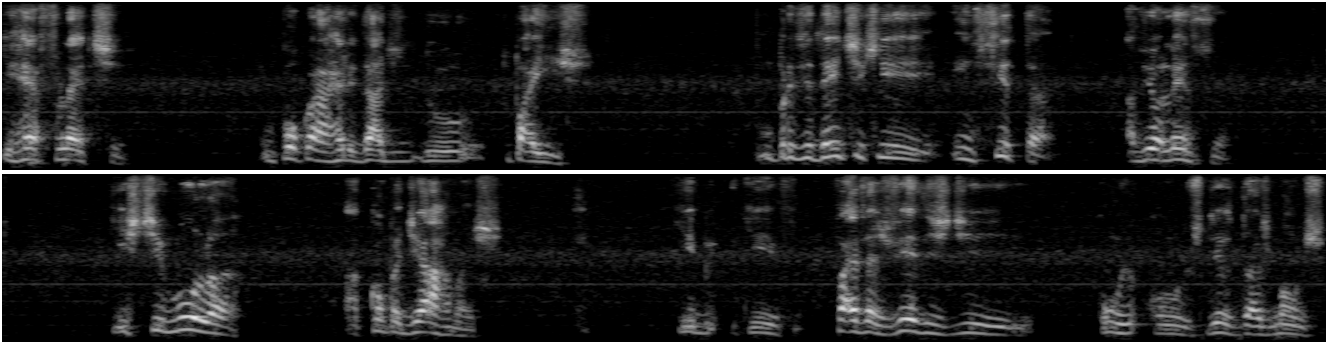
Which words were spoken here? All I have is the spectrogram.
que reflete um pouco a realidade do, do país um presidente que incita a violência, que estimula a compra de armas, que, que faz às vezes de com, com os dedos das mãos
